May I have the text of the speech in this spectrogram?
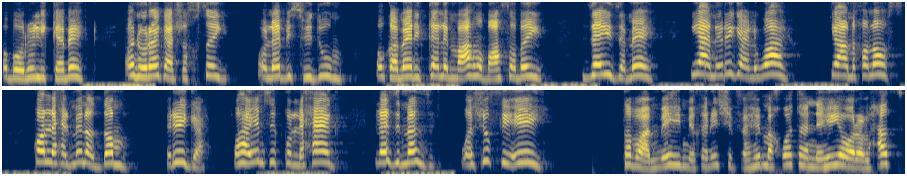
وبقولوا لي كمان إنه راجع شخصيا ولابس هدومه وكمان اتكلم معاهم بعصبية. زي زمان. يعني رجع لوعيه. يعني خلاص كل حلمنا اتدمر. رجع وهيمسك كل حاجة. لازم انزل واشوف في إيه. طبعا ماهي ما كانتش مفهمة اخواتها ان هي ورا الحادثة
